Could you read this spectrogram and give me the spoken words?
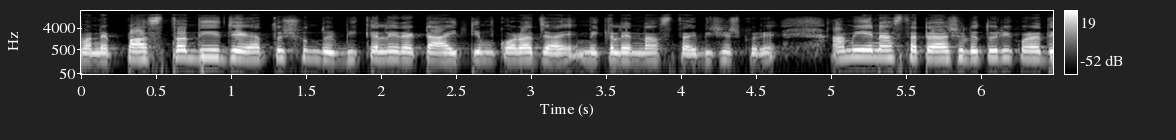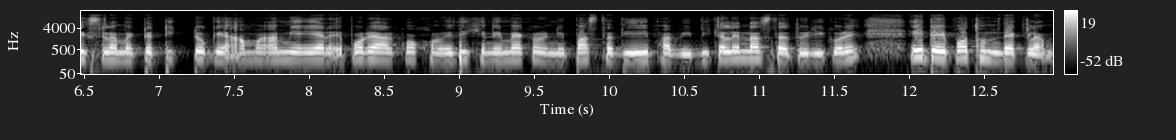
মানে পাস্তা দিয়ে যে এত সুন্দর বিকালের একটা আইটেম করা যায়, বিকালের নাস্তায় বিশেষ করে। আমি এই নাস্তাটা আসলে তৈরি করা দেখছিলাম একটা টিকটকে, আমা- আমি এর পরে আর কখনোই দেখিনি। ম্যাকারনি পাস্তা দিয়ে এইভাবে বিকালের নাস্তা তৈরি করে, এটাই প্রথম দেখলাম।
